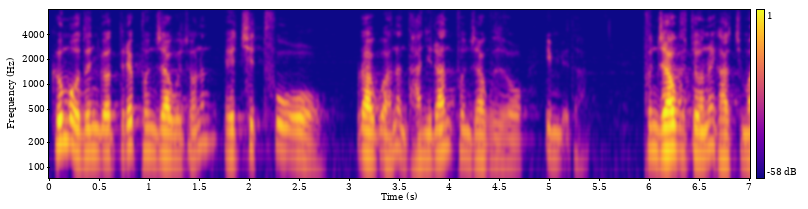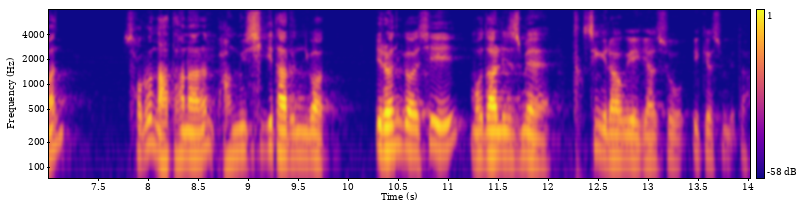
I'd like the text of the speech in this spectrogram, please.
그 모든 것들의 분자 구조는 H2O 라고 하는 단일한 분자 구조입니다. 분자 구조는 같지만 서로 나타나는 방식이 다른 것 이런 것이 모달리즘의 특징이라고 얘기할 수 있겠습니다.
